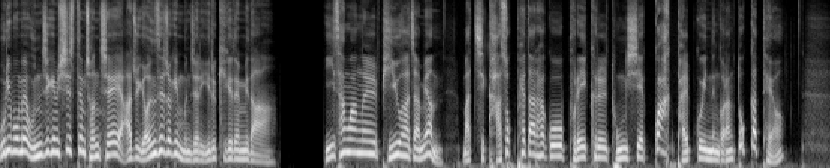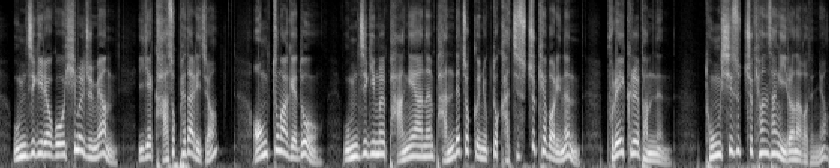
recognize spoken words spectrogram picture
우리 몸의 움직임 시스템 전체에 아주 연쇄적인 문제를 일으키게 됩니다. 이 상황을 비유하자면 마치 가속 페달하고 브레이크를 동시에 꽉 밟고 있는 거랑 똑같아요. 움직이려고 힘을 주면 이게 가속 페달이죠. 엉뚱하게도 움직임을 방해하는 반대쪽 근육도 같이 수축해버리는 브레이크를 밟는 동시 수축 현상이 일어나거든요.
